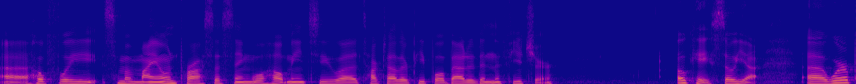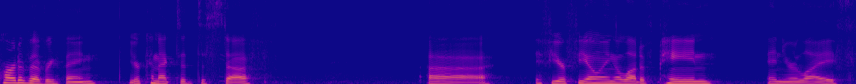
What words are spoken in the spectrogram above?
uh hopefully, some of my own processing will help me to uh, talk to other people about it in the future. Okay, so yeah, uh, we're a part of everything. You're connected to stuff. if you're feeling a lot of pain, in your life,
